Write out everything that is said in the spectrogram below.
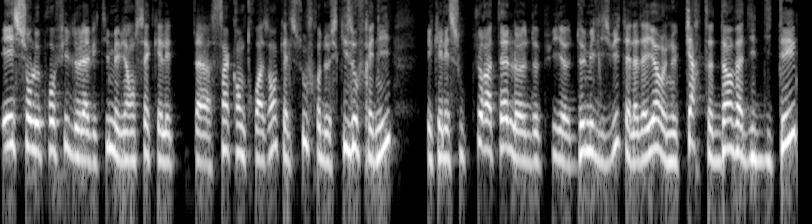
Et sur le profil de la victime, eh bien, on sait qu'elle est à 53 ans, qu'elle souffre de schizophrénie et qu'elle est sous curatelle depuis 2018. Elle a d'ailleurs une carte d'invalidité.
